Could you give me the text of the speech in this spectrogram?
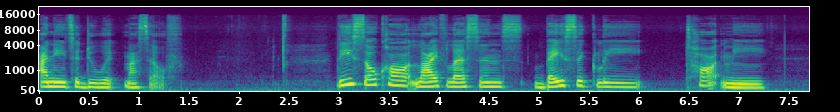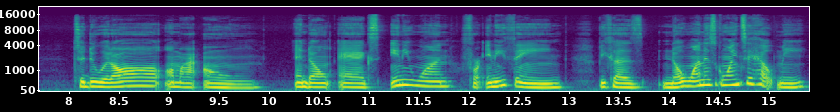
I need to do it myself. These so called life lessons basically taught me to do it all on my own and don't ask anyone for anything because no one is going to help me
